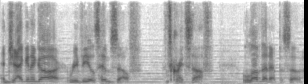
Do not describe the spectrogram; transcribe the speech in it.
And Jaqen H'ghar reveals himself. It's great stuff. Love that episode.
